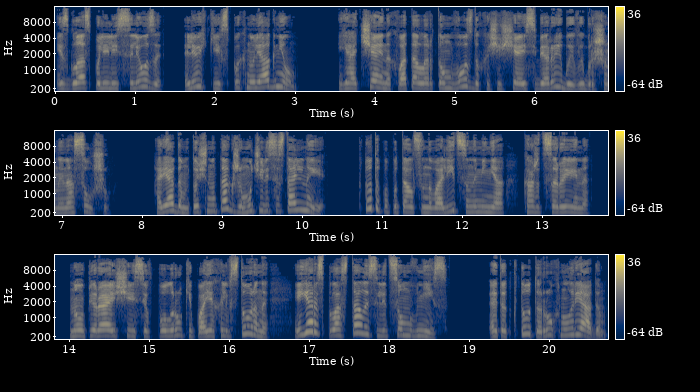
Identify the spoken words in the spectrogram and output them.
Из глаз полились слезы, легкие вспыхнули огнем. Я отчаянно хватала ртом воздух, ощущая себя рыбой, выброшенной на сушу. А рядом точно так же мучились остальные. Кто-то попытался навалиться на меня, кажется, Рейна, но упирающиеся в пол руки поехали в стороны, и я распласталась лицом вниз. Этот кто-то рухнул рядом,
